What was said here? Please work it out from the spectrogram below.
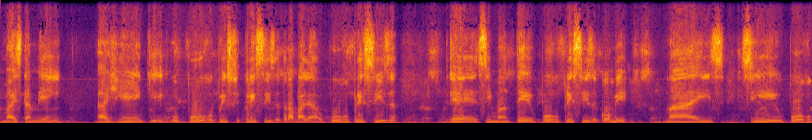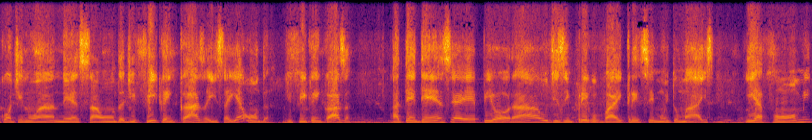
mas também a gente, o povo precisa trabalhar, o povo precisa é, se manter, o povo precisa comer. Mas se o povo continuar nessa onda de fica em casa, isso aí é onda de fica em casa, a tendência é piorar, o desemprego vai crescer muito mais e a fome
